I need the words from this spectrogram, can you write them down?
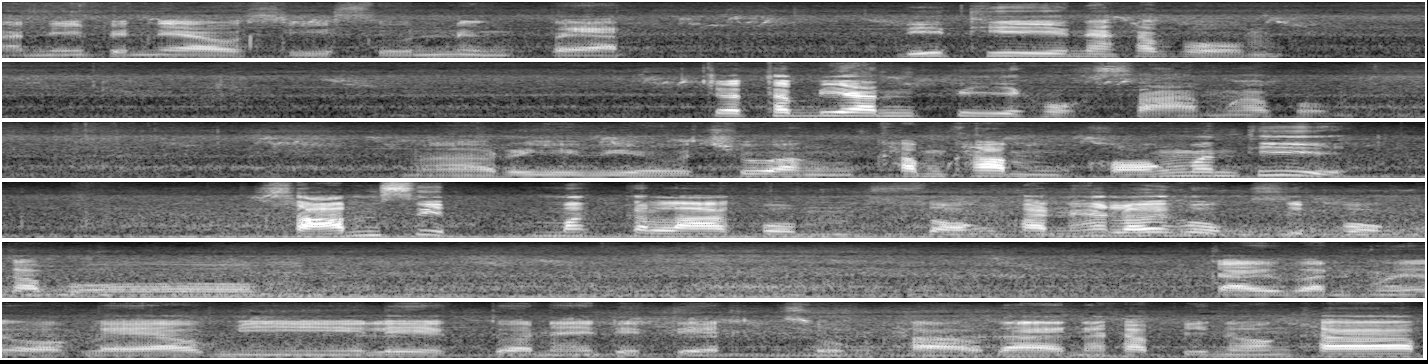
อันนี้เป็น L4018 DT นะครับผม จดทะเบียนปี 63 ครับผม มารีวิวช่วงค่ำๆของวันที่ 30 มกราคม 2566 ครับผมใกล้วันหวยออกแล้วมีเลขตัวไหนเด็ดๆ ส่งข่าวได้นะครับพี่น้องครับ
